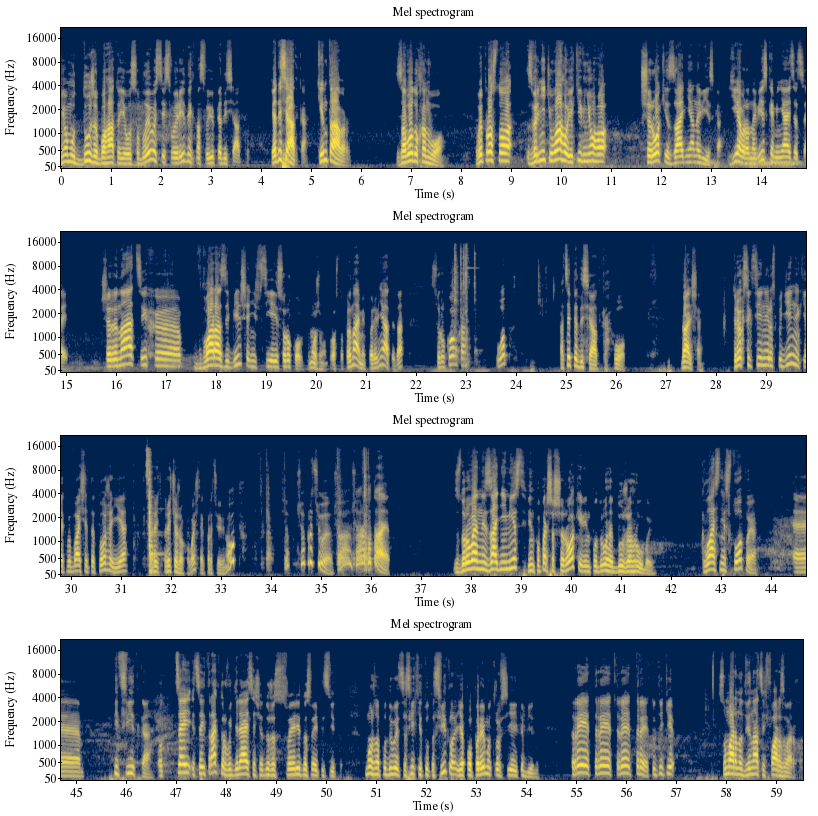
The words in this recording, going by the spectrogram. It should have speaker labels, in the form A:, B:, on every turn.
A: В ньому дуже багато є особливостей своєрідних на свою 50-ку. 50-ка, Кентавр, заводу Ханво. Ви просто зверніть увагу, які в нього широкі задня навіска. Євро навіска міняється цей. Ширина цих е, в два рази більше, ніж в цієї 40-ки. Можемо просто принаймні порівняти. Да? 40-ка. Оп. А це 50-ка. Оп. Далі. Трьохсекційний розподільник, як ви бачите, теж є рычажок. Ви Бачите, як працює він? Оп. Все, все працює, все, все працює. Здоровенний задній міст, він, по-перше, широкий, він, по-друге, дуже грубий. Класні стопи. Е- підсвітка. От цей, цей трактор виділяється ще дуже своєрідно своєю підсвіткою. Можна подивитися, скільки тут світла є по периметру всієї кабіни. 3, 3, 3, 3. Тут тільки сумарно 12 фар зверху.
